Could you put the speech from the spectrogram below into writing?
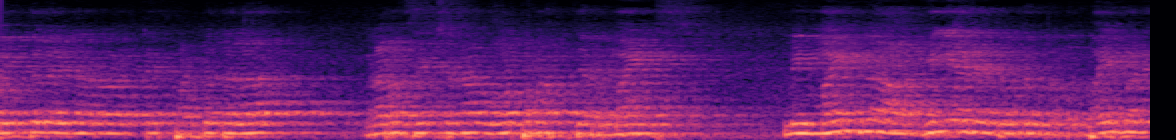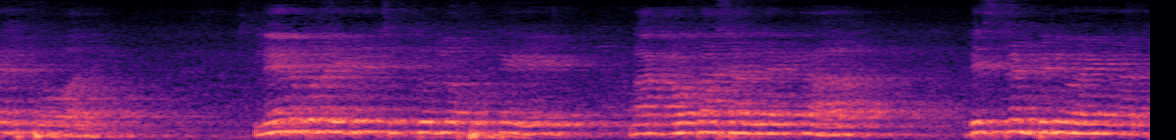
వ్యక్తులైనారు అంటే పట్టుదల క్రమశిక్షణ ఓపెన్ ఆఫ్ దర్ మైండ్స్. మీ మైండ్లో ఆ గిలి అనేది ఉండకూడదు భయం అనేది పోవాలి. నేను కూడా ఇదే చిత్తూరులో పుట్టి నాకు అవకాశాలు లేక డిస్కంటిన్యూ అయినాక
